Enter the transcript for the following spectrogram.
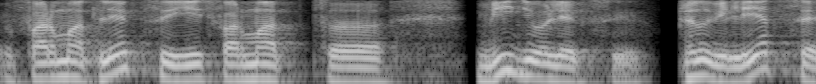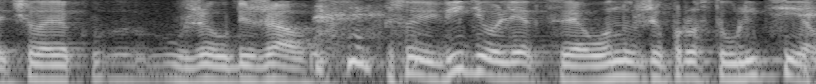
формат лекции, есть формат э, видеолекции. При слове лекция человек уже убежал. При слове видеолекция он уже просто улетел.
